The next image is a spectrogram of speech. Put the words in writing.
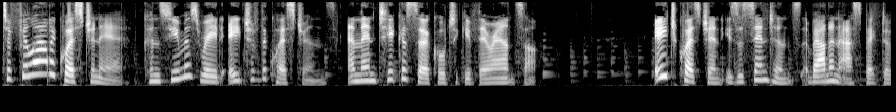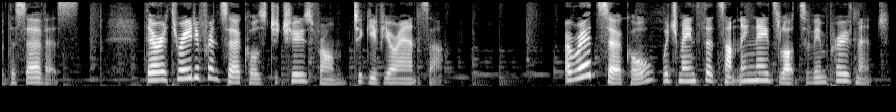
To fill out a questionnaire, consumers read each of the questions and then tick a circle to give their answer. Each question is a sentence about an aspect of the service. There are three different circles to choose from to give your answer. A red circle, which means that something needs lots of improvement.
